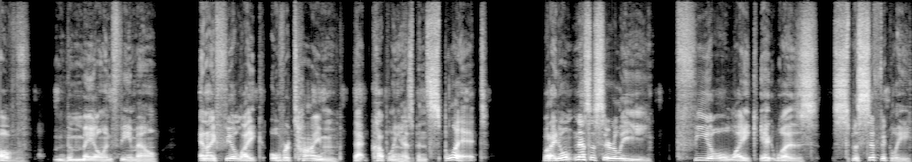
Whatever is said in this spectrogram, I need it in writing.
of the male and female. And I feel like over time that coupling has been split. But I don't necessarily feel like it was specifically,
